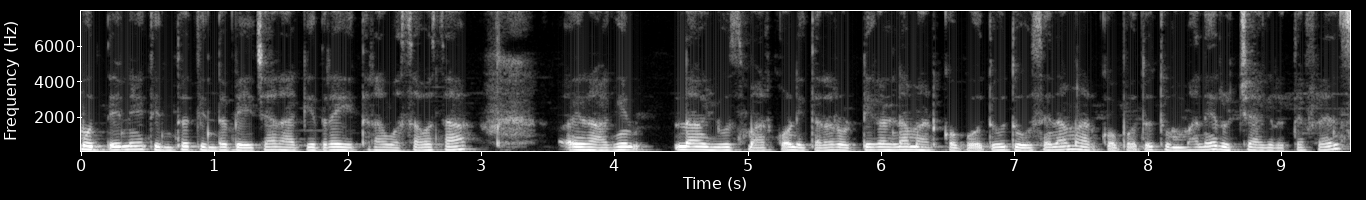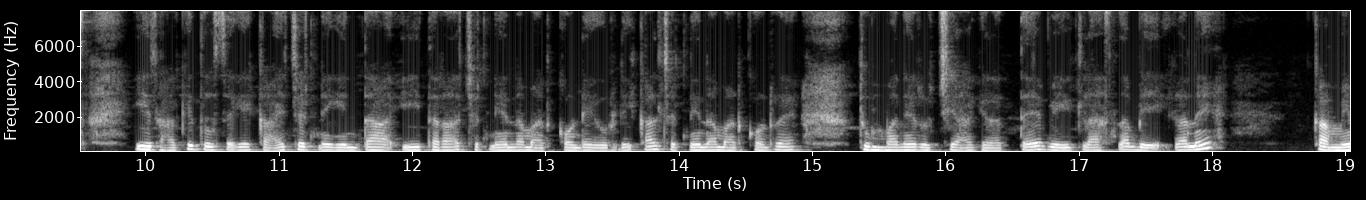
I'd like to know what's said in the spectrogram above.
ಮುದ್ದೆನೇ ತಿಂದು ತಿಂದು ಬೇಜಾರಾಗಿದ್ದರೆ ಈ ಥರ ಹೊಸ ಹೊಸ ರಾಗಿನ ಯೂಸ್ ಮಾಡ್ಕೊಂಡು ಈ ಥರ ರೊಟ್ಟಿಗಳನ್ನ ಮಾಡ್ಕೋಬೋದು, ದೋಸೆನ ಮಾಡ್ಕೋಬೋದು ತುಂಬಾ ರುಚಿಯಾಗಿರುತ್ತೆ ಫ್ರೆಂಡ್ಸ್ ಈ ರಾಗಿ ದೋಸೆಗೆ ಕಾಯಿ ಚಟ್ನಿಗಿಂತ ಈ ಥರ ಚಟ್ನಿಯನ್ನು ಮಾಡಿಕೊಂಡೆ, ಹುರುಳಿಕಾಳು ಚಟ್ನಿನ ಮಾಡಿಕೊಂಡ್ರೆ ತುಂಬಾ ರುಚಿಯಾಗಿರುತ್ತೆ. ವೆಯ್ಟ್ ಲಾಸ್ನ ಬೇಗನೆ ಕಮ್ಮಿ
